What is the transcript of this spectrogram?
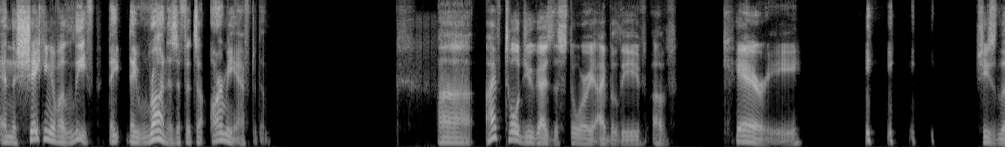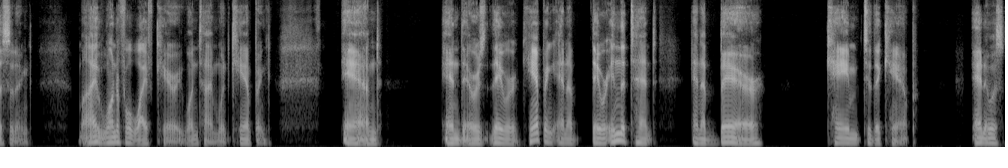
and the shaking of a leaf, they they run as if it's an army after them. Uh, I've told you guys the story, I believe, of Carrie. She's listening. My wonderful wife Carrie one time went camping, and and there was they were camping and a they were in the tent, and a bear came to the camp. And it was,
